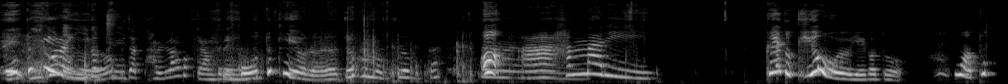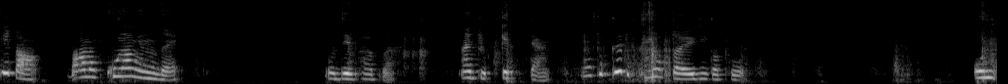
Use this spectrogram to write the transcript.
이거랑? 이거 둘 다 달랑밖에 안 이거 들어있는 어떻게 열어요? 좀 한번 풀어볼까? 어! 아, 한 마리. 그래도 귀여워요, 얘가 더. 우와, 토끼다. 나는 고양인데. 어디 봐봐. 아 좋겠다. 어, 토끼도 귀엽다, 애기가 더. 언,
